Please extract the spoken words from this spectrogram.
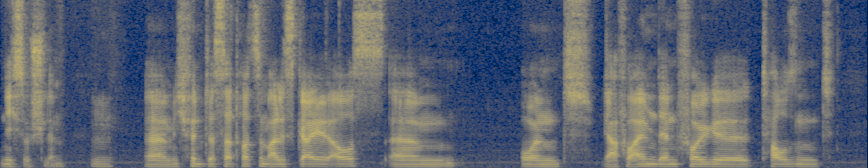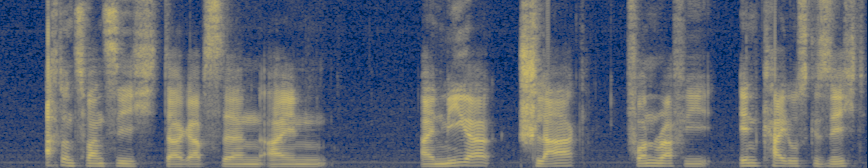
nicht so schlimm. Mhm. Ähm, ich finde, das sah trotzdem alles geil aus. Ähm, und ja, vor allem dann Folge 1028, da gab es dann ein, ein Mega-Schlag von Ruffy in Kaidos Gesicht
